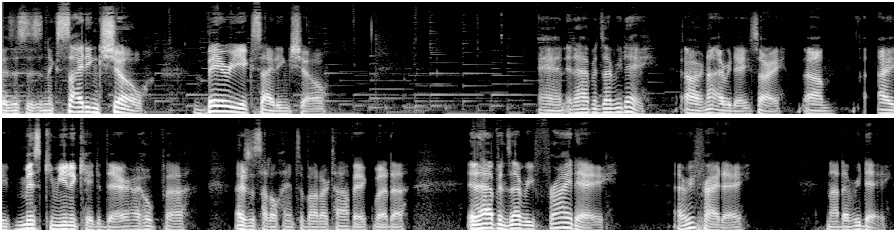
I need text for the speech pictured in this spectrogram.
because this is an exciting show. Very exciting show. And it happens every day. Or not every day, sorry. Um, I miscommunicated there. I hope uh, there's a subtle hint about our topic, but uh, it happens every Friday. Every Friday, not every day.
